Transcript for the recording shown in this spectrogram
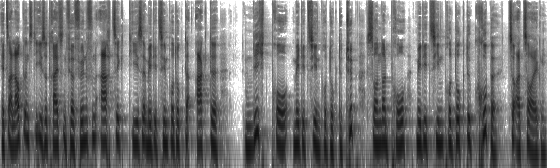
Jetzt erlaubt uns die ISO 13485 diese Medizinprodukte-Akte nicht pro Medizinprodukte-Typ, sondern pro Medizinprodukte-Gruppe zu erzeugen.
